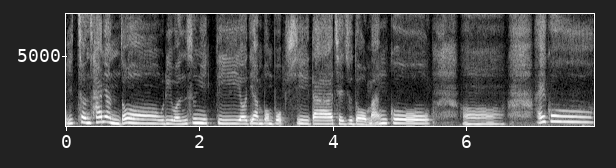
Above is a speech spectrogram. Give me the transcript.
음, 2004년도 우리 원숭이띠 어디 한번 봅시다. 제주도 많고, 어, 아이고,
